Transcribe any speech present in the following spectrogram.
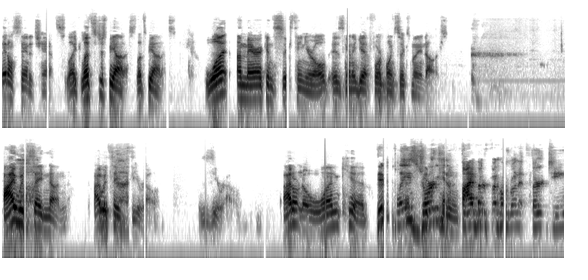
They don't stand a chance. Like, let's just be honest. Let's be honest. What American 16 year old is going to get $4.6 million? I would say none. I would say zero. Zero. I don't know one kid. Didn't Blaze Jordan hit a 500 foot home run at 13?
